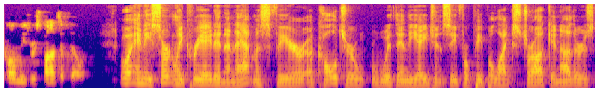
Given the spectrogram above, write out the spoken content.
Comey's responsibility. Well, and he certainly created an atmosphere, a culture within the agency for people like Strzok and others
